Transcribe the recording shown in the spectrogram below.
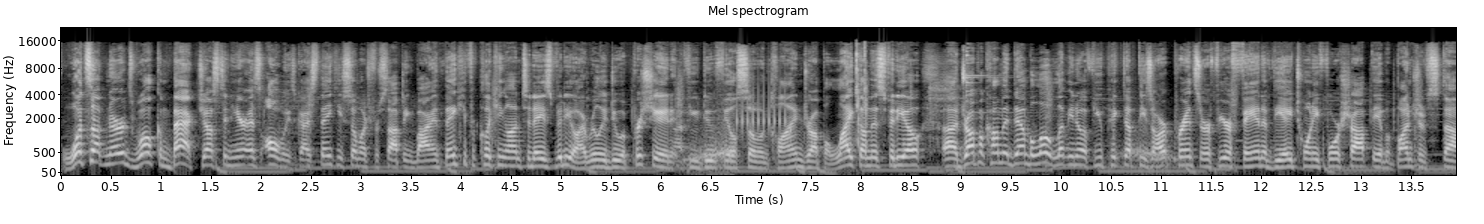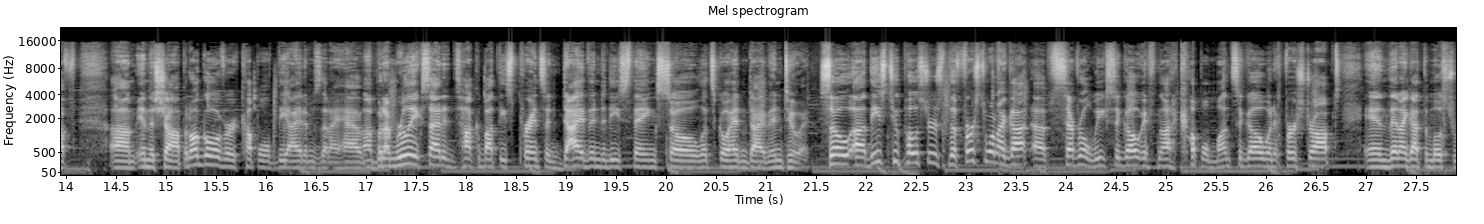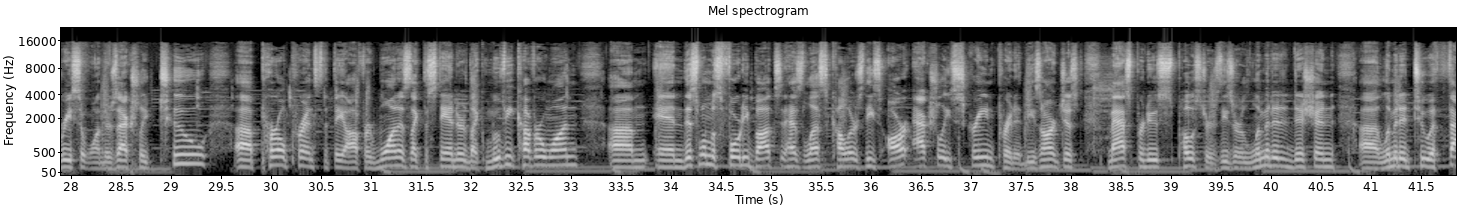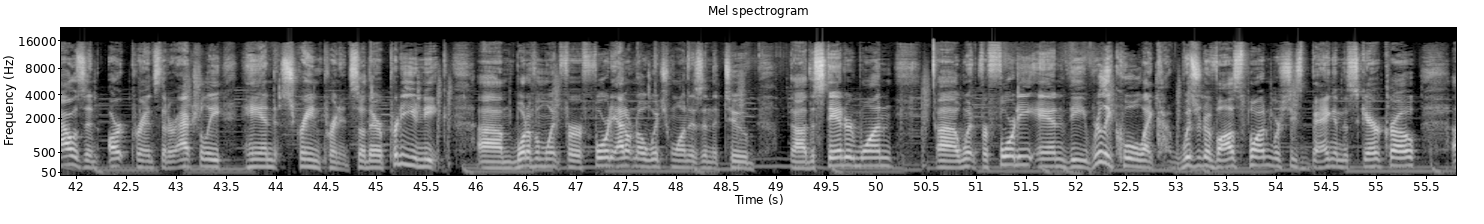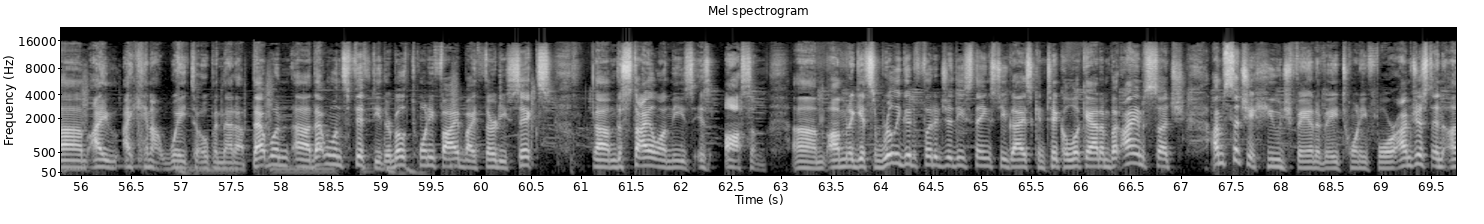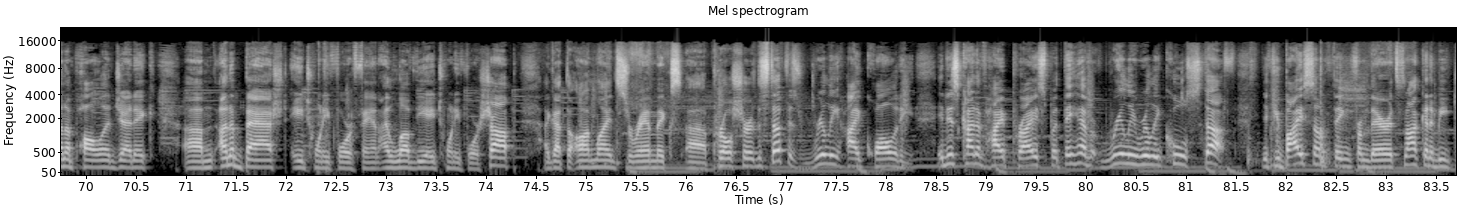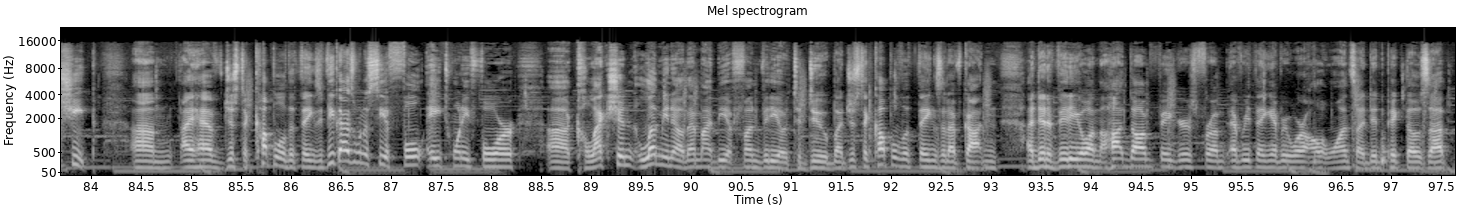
What's up, nerds? Welcome back. Justin here. As always, guys, thank you so much for stopping by and thank you for clicking on today's video. I really do appreciate it. If you do feel so inclined, drop a like on this video. Uh, drop a comment down below. Let me know if you picked up these art prints or if you're a fan of the A24 shop. They have a bunch of stuff um, in the shop, and I'll go over a couple of the items that I have. Uh, but I'm really excited to talk about these prints and dive into these things, so let's go ahead and dive into it. So uh, these two posters, the first one I got uh, several weeks ago, if not a couple months ago when it first dropped, and then I got the most recent one. There's actually two uh, pearl prints that they offered. One is like the standard like movie cover one, um, and this one was 40 bucks. It has less colors. These are actually screen printed. These aren't just mass produced posters. These are limited edition, uh, limited to a thousand art prints that are actually hand screen printed. So they're pretty unique. Um, one of them went for 40. I don't know which one is in the tube. Uh, the standard one uh, went for 40 and the really cool like Wizard of Oz one where she's banging the scarecrow. Um, I, I cannot wait to open that up. That one, uh, that one's 50. They're both 25 by 36. Um, the style on these is awesome. Um, I'm gonna get some really good footage of these things so you guys can take a look at them, but I am such, I'm such a huge fan of A24. I'm just an unapologetic, um, unabashed A24 fan. I love the A24 shop. I got the online ceramics uh, pearl shirt. The stuff is really high quality. It is kind of high price, but they have really, really cool stuff. If you buy something from there, it's not gonna be cheap. Um, I have just a couple of the things. If you guys want to see a full A24 uh, collection, let me know. That might be a fun video to do, but just a couple of things that I've gotten. I did a video on the hot dog figures from Everything Everywhere All at Once. I did pick those up.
